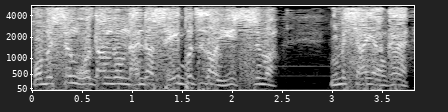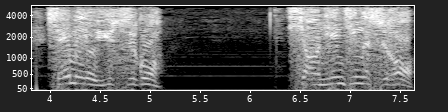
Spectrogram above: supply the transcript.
我们生活当中难道谁不知道愚痴吗？你们想想看，谁没有愚痴过？小年轻的时候，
